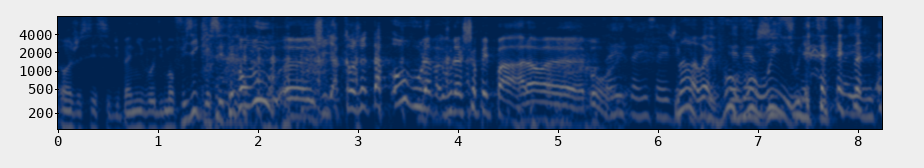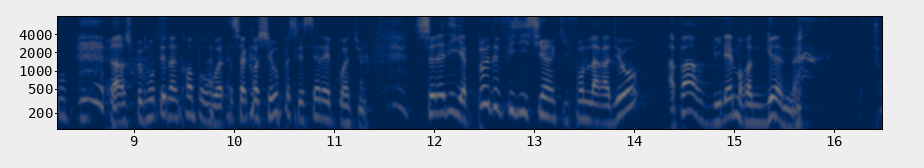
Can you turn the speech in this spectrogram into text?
Oh, je sais, c'est du bas niveau d'humour physique, mais c'était pour vous. Euh, je veux dire, quand je tape haut, vous la, vous la chopez pas. Alors, euh, bon. Ça y est, ça y est, ça y est, j'ai Non, compris. ouais, vous, vous, oui, oui. ça y est, compris. Alors, je peux monter d'un cran pour vous. Attention, accrochez-vous parce que celle est pointue. Cela dit, il y a peu de physiciens qui font de la radio, à part Willem Röntgen.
